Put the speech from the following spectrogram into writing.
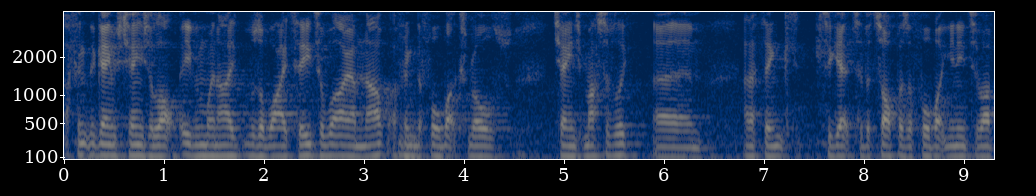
I think the game's changed a lot. Even when I was a YT to what I am now, I think the fullbacks roles changed massively. Um, and I think to get to the top as a fullback, you need to have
